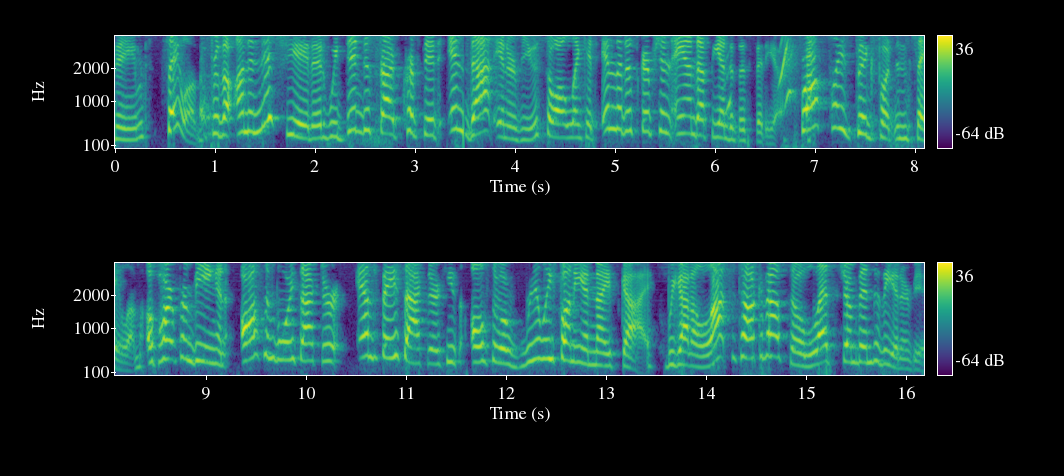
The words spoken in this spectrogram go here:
named Salem. For the uninitiated, we did describe cryptid in that interview, so I'll link it in the description and at the end of this video. Brock plays Bigfoot in Salem. Apart from being an awesome voice actor and face actor, he's also a really funny and nice guy. We got a lot to talk about, so let's jump into the interview.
